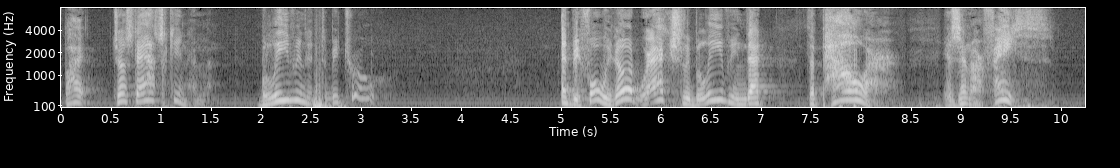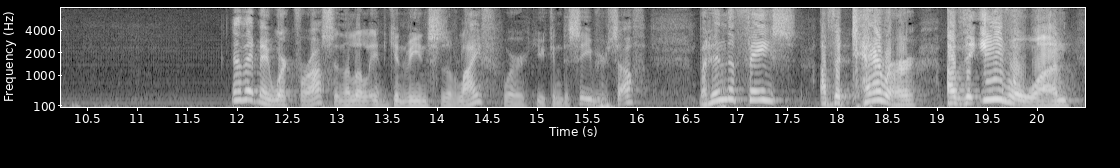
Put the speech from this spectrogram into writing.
by just asking Him and believing it to be true. And before we know it, we're actually believing that the power is in our faith. Now, that may work for us in the little inconveniences of life where you can deceive yourself, but in the face of the terror of the evil one,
